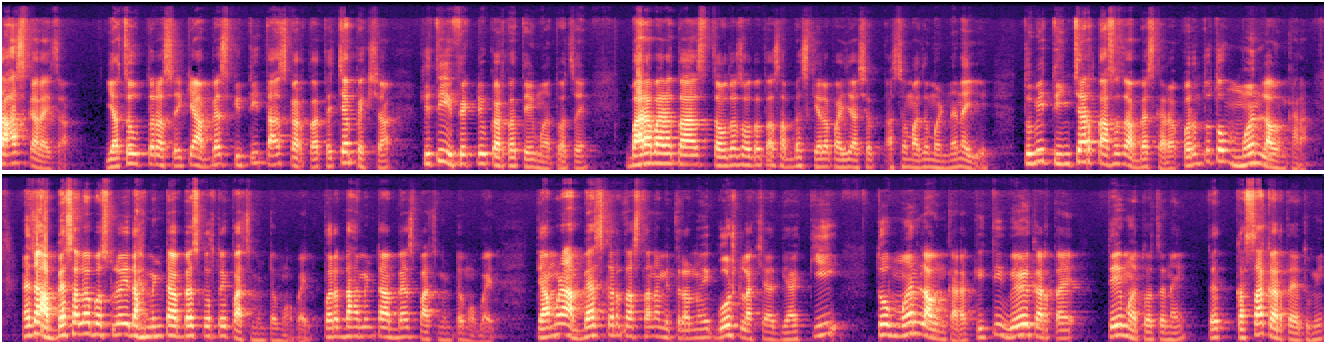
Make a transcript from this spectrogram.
तास करायचा? याचं उत्तर असं आहे की अभ्यास किती तास करतात त्याच्यापेक्षा किती इफेक्टिव्ह करतात ते महत्वाचं आहे. बारा बारा तास चौदा चौदा तास अभ्यास केला पाहिजे अशा असं माझं म्हणणं नाही आहे तुम्ही तीन चार तासच अभ्यास करा परंतु तो मन लावून करा. नाही अभ्यासाला बसलोय दहा मिनटं अभ्यास करतोय पाच मिनटं मोबाईल. परत दहा मिनटं अभ्यास पाच मिनटं मोबाईल. त्यामुळे अभ्यास करत असताना मित्रांनो एक गोष्ट लक्षात घ्या की तो मन लावून करा. किती वेळ करताय ते महत्वाचं नाही. तर कसा करताय तुम्ही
